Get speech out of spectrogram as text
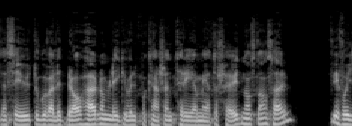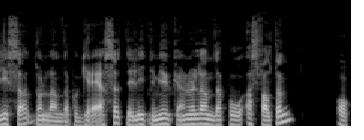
den ser ut att gå väldigt bra här. De ligger väl på kanske en tre meters höjd någonstans här. Vi får gissa, de landar på gräset. Det är lite mjukare än att landa på asfalten. Och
